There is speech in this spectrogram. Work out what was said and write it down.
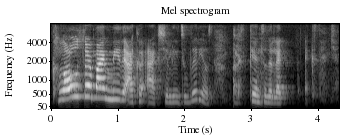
closer by me that I could actually do videos. But let's get into the leg extensions.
